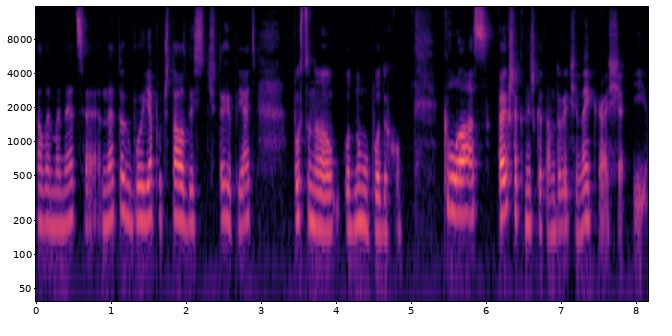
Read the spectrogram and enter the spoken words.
але мене це не турбує. Я почитала десь 4-5 просто на одному подиху. Клас! Перша книжка там, до речі, найкраща. І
